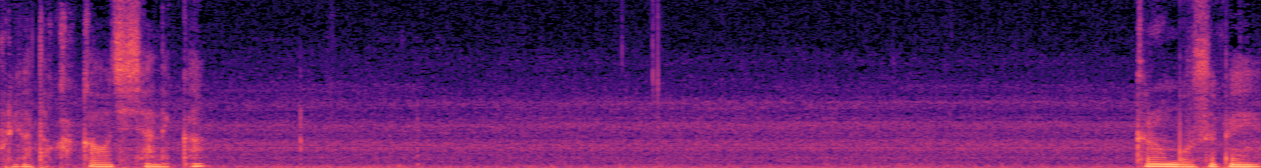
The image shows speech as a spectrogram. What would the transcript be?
우리가 더 가까워지지 않을까? 그런 모습에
